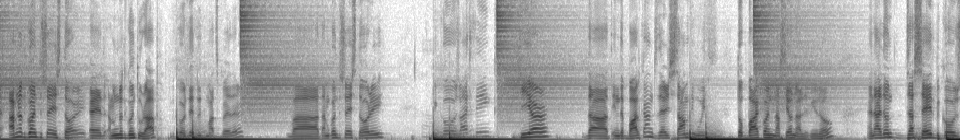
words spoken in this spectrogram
uh, I'm not going to say a story. Uh, I'm not going to rap because they do it much better. But I'm going to say a story because I think here that in the Balkans there is something with tobacco and nationalism, you know? And I don't just say it because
